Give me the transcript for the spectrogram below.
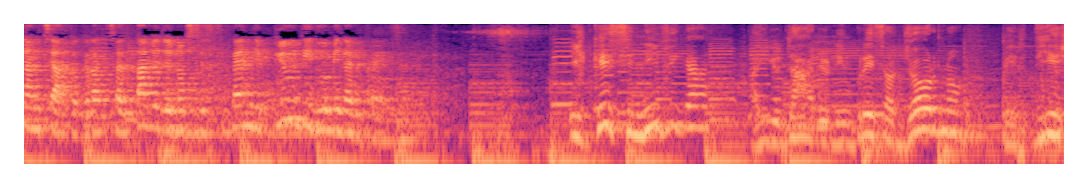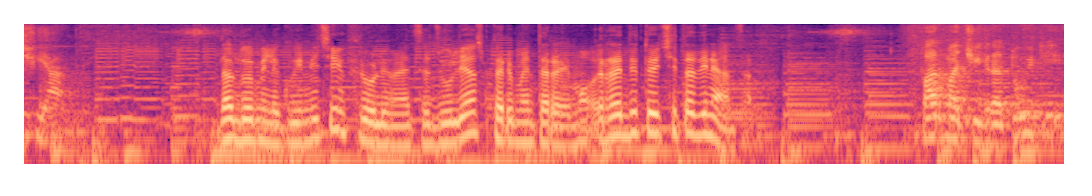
finanziato grazie al taglio dei nostri stipendi più di 2000 imprese. Il che significa aiutare un'impresa al giorno per 10 anni. Dal 2015 in Friuli Venezia Giulia sperimenteremo il reddito di cittadinanza. Farmaci gratuiti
